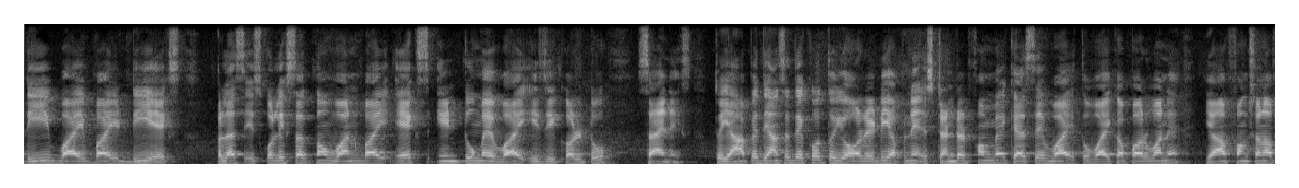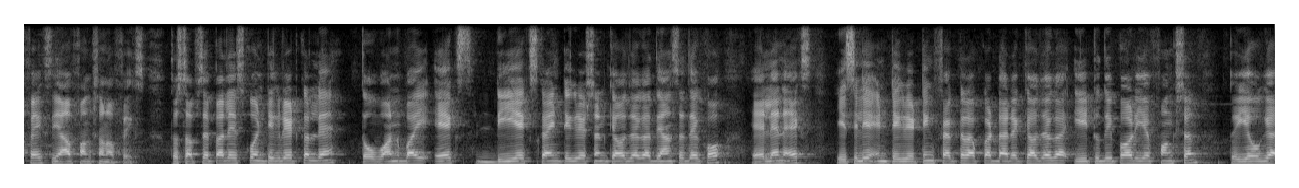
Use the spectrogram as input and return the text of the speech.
D y by d x plus इसको लिख सकता हूँ वन बाई एक्स इंटू में y is equal to sine x. तो यहाँ पे ध्यान से देखो तो ये ऑलरेडी अपने स्टैंडर्ड फॉर्म में कैसे y तो y का पावर वन है। यहाँ फ़ंक्शन ऑफ़ x, यहाँ फ़ंक्शन ऑफ़ x तो सबसे पहले इसको इंटीग्रेट कर लें। तो one by x d x का इंटीग्रेशन क्या हो जाएगा? ध्यान से देखो एल एन एक्स इसलिए इंटीग्रेटिंग फैक्टर आपका डायरेक्ट क्या हो जाएगा? ई टू दी पावर ये फ़ंक्शन तो ये हो गया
